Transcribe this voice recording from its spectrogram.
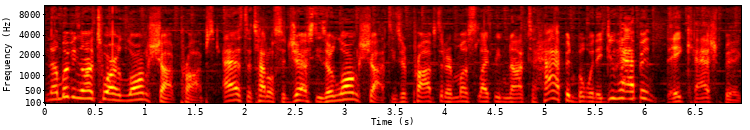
Now, moving on to our long shot props. As the title suggests, these are long shots. These are props that are most likely not to happen, but when they do happen, they cash big.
